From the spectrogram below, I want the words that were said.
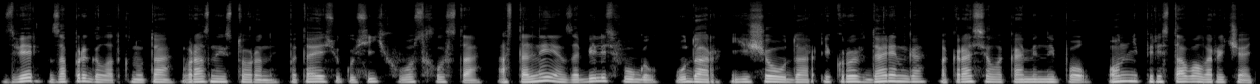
Зверь запрыгал от кнута в разные стороны, пытаясь укусить хвост хлыста. Остальные забились в угол. Удар, еще удар, и кровь Даринга окрасила каменный пол. Он не переставал рычать.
